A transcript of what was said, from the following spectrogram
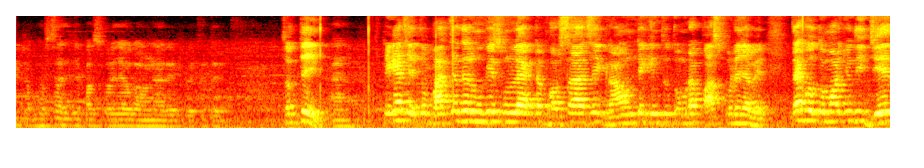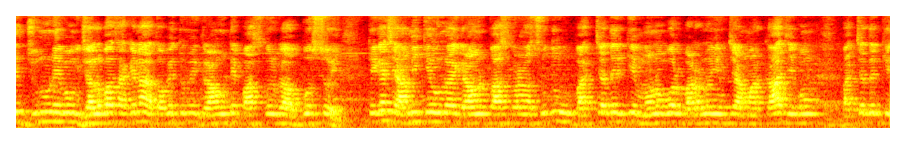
একটা ভরসা যে পাস করে যাব পরীক্ষাতে। সত্যি? হ্যাঁ। ঠিক আছে? তো বাচ্চাদের মুখে শুনলে একটা ভরসা আছে গ্রাউন্ডে কিন্তু তোমরা পাস করে যাবে। দেখো, তোমার যদি জেদ, জুনুন এবং জলবা থাকে না, তবে তুমি গ্রাউন্ডে পাস করবে অবশ্যই। ঠিক আছে? আমি কেউ নয় গ্রাউন্ড পাস করানো, শুধু বাচ্চাদেরকে মনোবল বাড়ানোই হচ্ছে আমার কাজ এবং বাচ্চাদেরকে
